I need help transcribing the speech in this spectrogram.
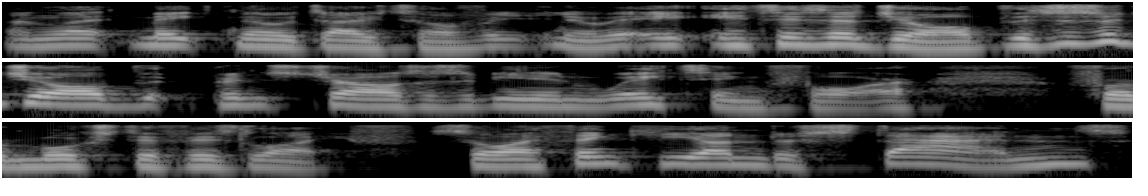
and let make no doubt of it. You know, it, it is a job. This is a job that Prince Charles has been in waiting for for most of his life. So I think he understands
